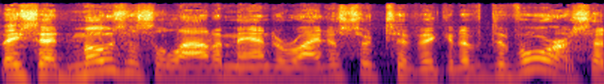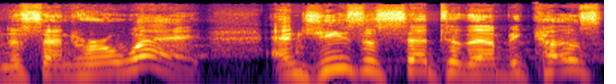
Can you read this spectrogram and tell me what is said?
They said Moses allowed a man to write a certificate of divorce and to send her away. And Jesus said to them, Because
